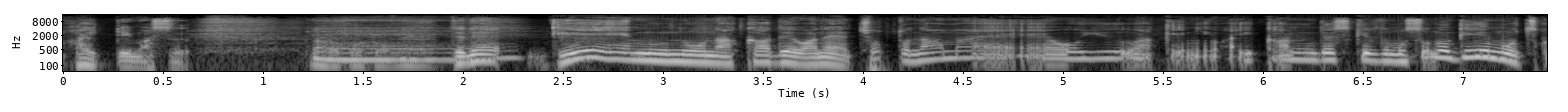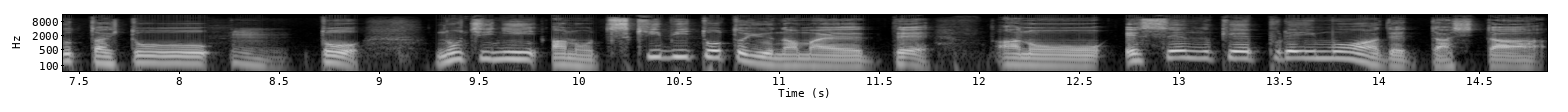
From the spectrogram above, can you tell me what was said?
入っています。なるほどね。でね、ゲームの中ではね、ちょっと名前を言うわけにはいかんですけれども、そのゲームを作った人うん。と、後に、あの、月人という名前で、あの、SNK プレイモアで出した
